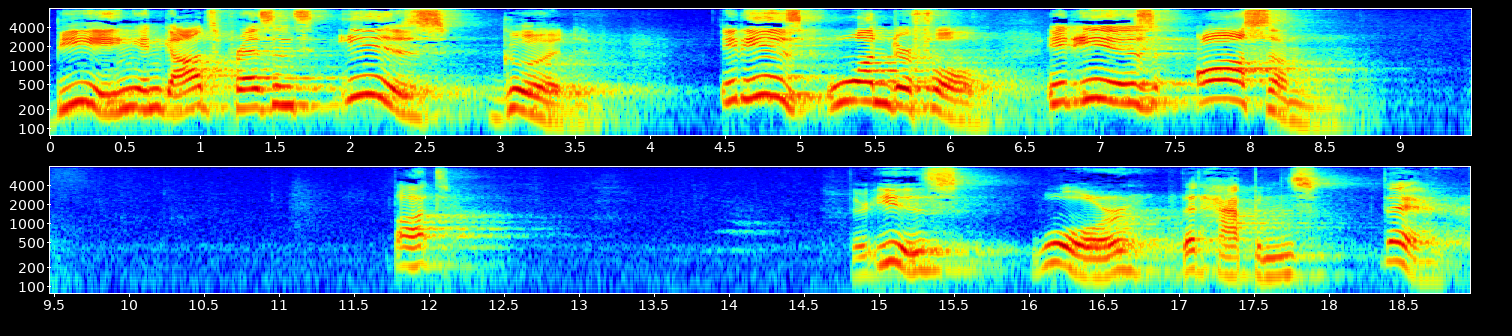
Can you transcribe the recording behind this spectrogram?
being in God's presence is good. It is wonderful. It is awesome. But there is war that happens there.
